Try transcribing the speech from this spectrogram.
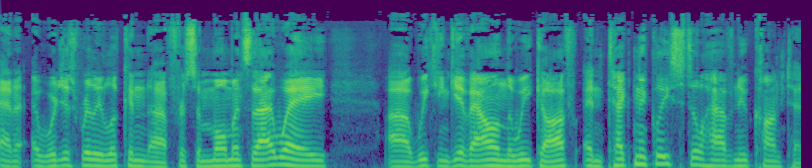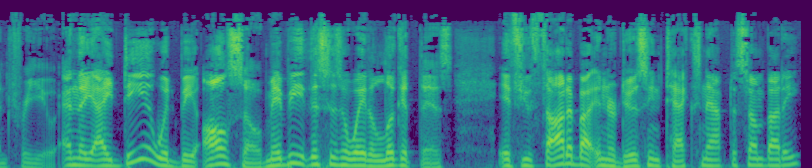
and uh, we're just really looking uh, for some moments. That way, uh, we can give Allan the week off and technically still have new content for you. And the idea would be also maybe this is a way to look at this. If you thought about introducing TechSnap to somebody,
